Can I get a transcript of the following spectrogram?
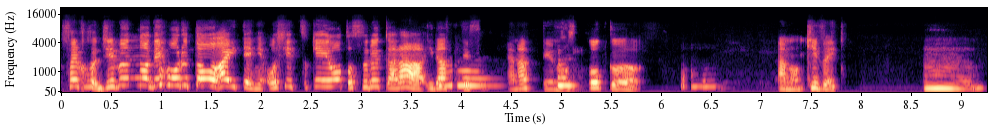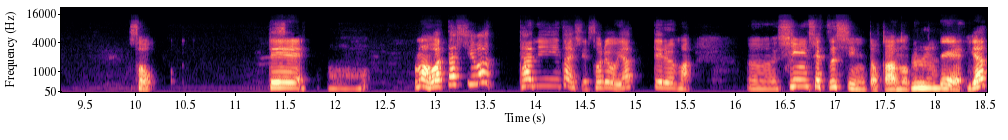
それこそ自分のデフォルトを相手に押し付けようとするからイラってするんやなっていうのをすごくあの気づいた。うん。そうでまあ私は他人に対してそれをやってる、まあうん、親切心とかのうんでやっ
